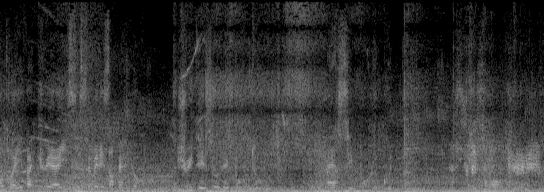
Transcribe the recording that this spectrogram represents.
On doit évacuer Aïs et semer les impériaux. Je suis désolé pour tout. Merci pour le coup de main. Nous subissons Kay.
